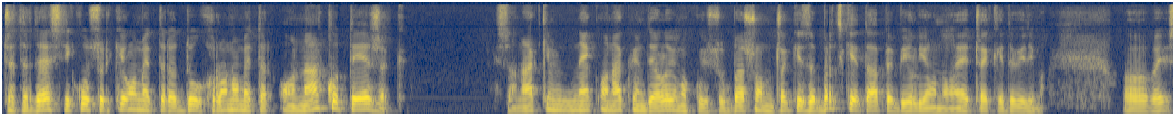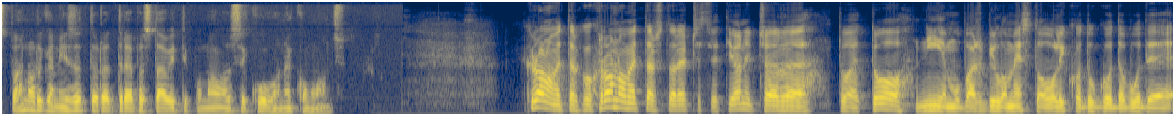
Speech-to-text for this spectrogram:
40 kusur kilometara dug hronometar onako težak sa onakim, nek, onakvim delovima koji su baš on čak i za brdske etape bili ono, e čekaj da vidimo. Ove, stvarno organizatora treba staviti pomalo da se kuva u nekom loncu. Hronometar ko hronometar, što reče Svetioničar, to je to, nije mu baš bilo mesto ovoliko dugo da bude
